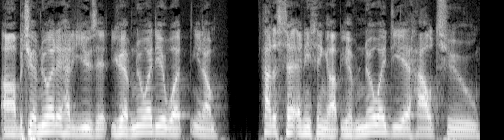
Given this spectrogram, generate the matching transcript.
Uh, but you have no idea how to use it. You have no idea what you know how to set anything up. You have no idea how to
